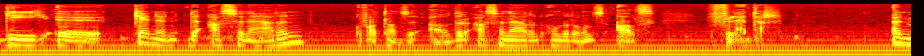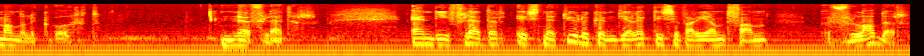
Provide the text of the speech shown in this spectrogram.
die uh, kennen de Assenaren, of althans de oudere Assenaren onder ons, als fledder. Een mannelijk woord. Ne fledder. En die fledder is natuurlijk een dialectische variant van vladder.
